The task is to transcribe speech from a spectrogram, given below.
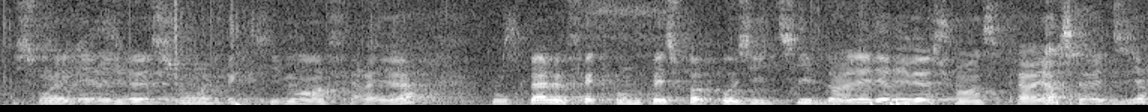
Qui sont les dérivations effectivement inférieures. Donc là, le fait que P soit positif dans les dérivations inférieures, ça veut dire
